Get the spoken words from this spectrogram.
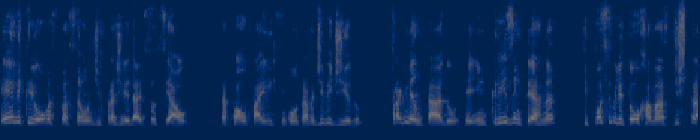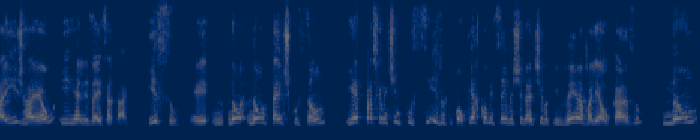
Ele criou uma situação de fragilidade social, na qual o país se encontrava dividido, fragmentado, em crise interna, que possibilitou o Hamas distrair Israel e realizar esse ataque. Isso é, não está em discussão e é praticamente impossível que qualquer comissão investigativa que venha avaliar o caso não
